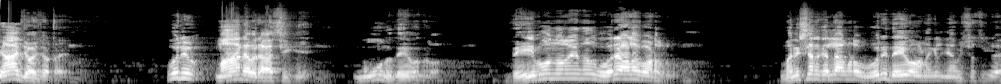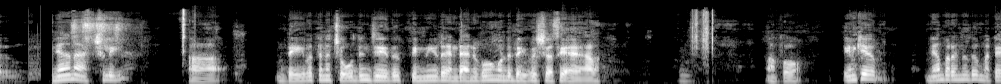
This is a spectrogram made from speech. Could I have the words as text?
ഞാൻ ചോദിച്ചോട്ടെ. ഒരു മാനവരാശിക്ക് മൂന്ന് ദൈവങ്ങളുണ്ട്. ദൈവം എന്ന് പറയുന്നത് ഒരാളെ പാടുള്ളൂ. മനുഷ്യർക്കെല്ലാം കൂടെ ഒരു ദൈവമാണെങ്കിൽ ഞാൻ വിശ്വസിക്കുമായിരുന്നു. ഞാൻ ആക്ച്വലി ദൈവത്തിനെ ചോദ്യം ചെയ്ത് പിന്നീട് എന്റെ അനുഭവം കൊണ്ട് ദൈവവിശ്വാസിയായ ആളാണ് അപ്പോ എനിക്ക് ഞാൻ പറയുന്നത് മറ്റേ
